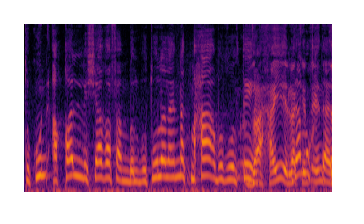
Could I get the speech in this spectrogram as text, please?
تكون أقل شغفا بالبطولة لأنك محقق بطولتين. ده حقيقي ده لكن مختلف. انت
